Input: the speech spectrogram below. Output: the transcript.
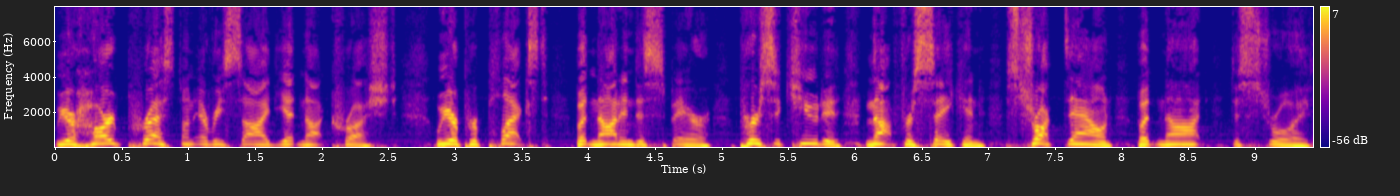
We are hard pressed on every side, yet not crushed. We are perplexed, but not in despair, persecuted, not forsaken, struck down, but not destroyed.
